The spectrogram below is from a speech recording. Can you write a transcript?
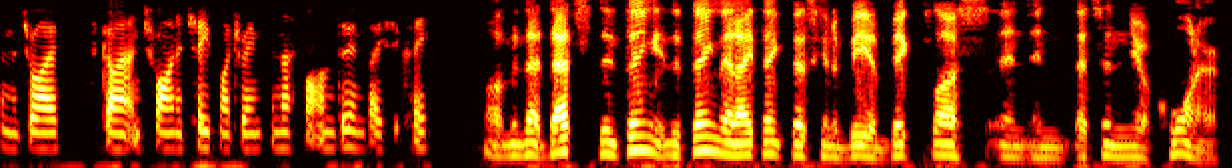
and the drive to go out and try and achieve my dreams. And that's what I'm doing basically. Well, I mean that that's the thing. The thing that I think that's going to be a big plus, and and that's in your corner,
